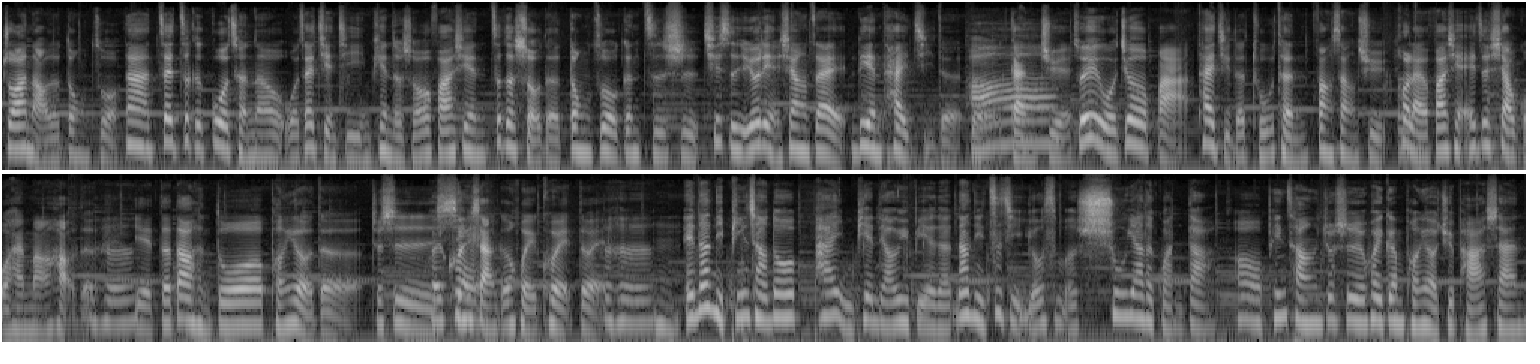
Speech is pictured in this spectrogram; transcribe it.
抓挠的动作，那在这个过程呢，我在剪辑影片的时候，发现这个手的动作跟姿势，其实有点像在练太极的的感觉，oh. 所以我就把太极的图腾放上去。后来我发现，哎，这效果还蛮好的，uh. 也得到很多朋友的，就是欣赏跟回馈。对，uh. 嗯，哎，那你平常都拍影片疗愈别人，那你自己有什么舒压的管道？哦，平常就是会跟朋友去爬山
